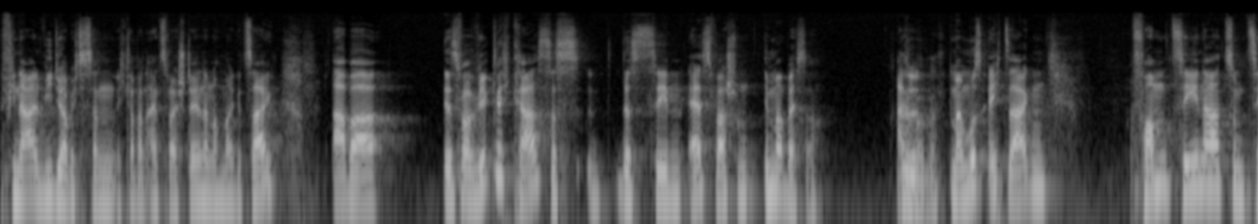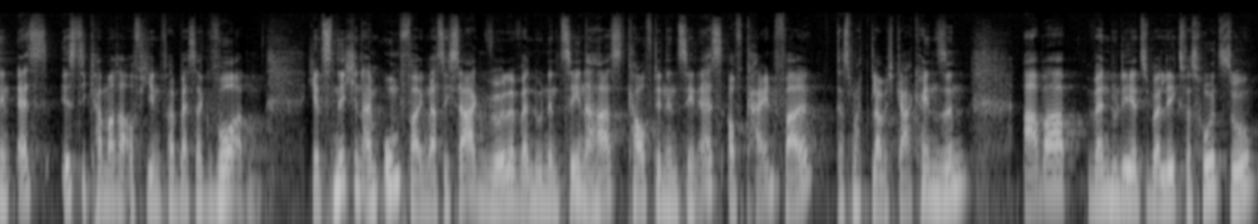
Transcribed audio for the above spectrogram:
finalen Video habe ich das dann, ich glaube, an ein, zwei Stellen dann nochmal gezeigt. Aber es war wirklich krass, dass das 10S war schon immer besser. Also Immer besser. man muss echt sagen, vom 10er zum 10S ist die Kamera auf jeden Fall besser geworden. Jetzt nicht in einem Umfang, dass ich sagen würde, wenn du einen 10er hast, kauf dir den 10S. Auf keinen Fall. Das macht, glaube ich, gar keinen Sinn. Aber wenn du dir jetzt überlegst, was holst du,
